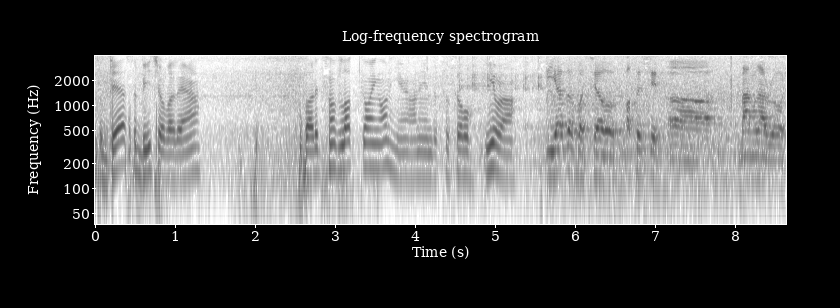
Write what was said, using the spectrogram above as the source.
So there's the beach over there. But it's not a lot going on here, honey, in this hotel era. The other hotel opposite uh, Bangla Road,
